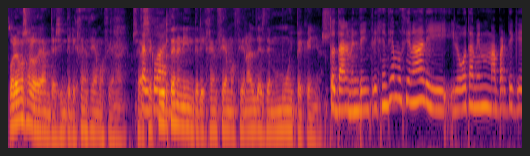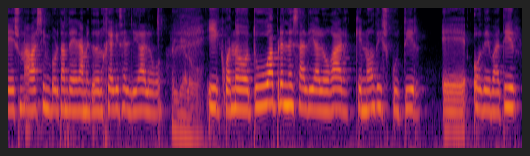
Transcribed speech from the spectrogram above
volvemos a lo de antes, inteligencia emocional. O sea, se curten en inteligencia emocional desde muy pequeños. Totalmente, inteligencia emocional y, luego también una parte que es una base importante de la metodología que es el diálogo. El diálogo. Y cuando tú aprendes a dialogar, que no discutir eh, o debatir,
